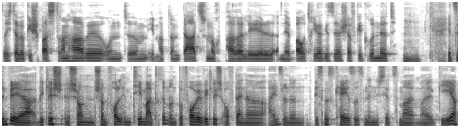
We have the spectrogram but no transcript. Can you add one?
dass ich da wirklich Spaß dran habe und ähm, eben habe dann dazu noch parallel eine Bauträgergesellschaft gegründet. Mhm. Jetzt sind wir ja wirklich äh, schon, schon voll im Thema drin und bevor wir wirklich auf deine einzelnen Business Cases, nenne ich es jetzt mal, mal gehe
